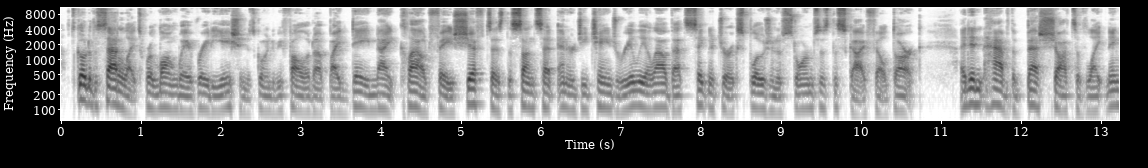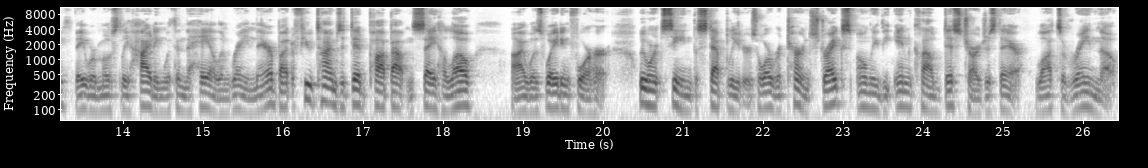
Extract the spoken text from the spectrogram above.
Let's go to the satellites, where long wave radiation is going to be followed up by day night cloud phase shifts as the sunset energy change really allowed that signature explosion of storms as the sky fell dark. I didn't have the best shots of lightning. They were mostly hiding within the hail and rain there, but a few times it did pop out and say hello. I was waiting for her. We weren't seeing the step leaders or return strikes, only the in-cloud discharges there. Lots of rain, though.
